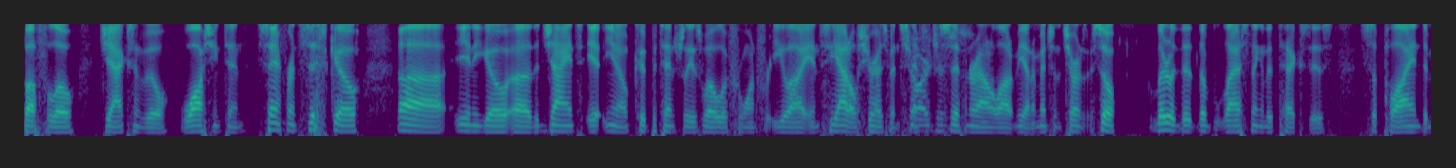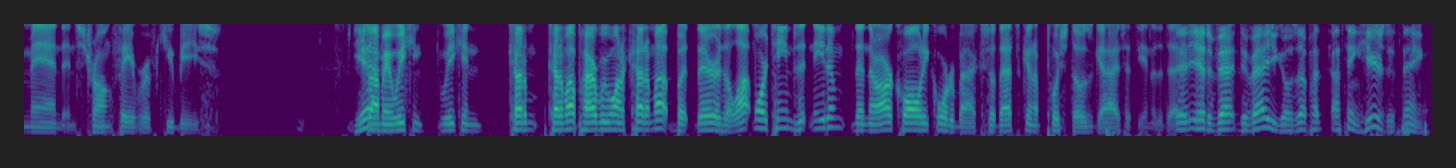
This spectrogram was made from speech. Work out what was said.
Buffalo, Jacksonville, Washington, San Francisco, uh, and you go uh, the Giants. It, you know could potentially as well look for one for Eli, and Seattle sure has been sniffing, sniffing around a lot. Of, yeah, I mentioned the Chargers. So literally, the, the last thing in the text is supply and demand in strong favor of QBs. yeah. So I mean, we can we can cut them cut 'em up however we want to cut them up, but there is a lot more teams that need them than there are quality quarterbacks. So that's going to push those guys at the end of the day. Yeah, the, va- the value goes up. I, I think here's the thing:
